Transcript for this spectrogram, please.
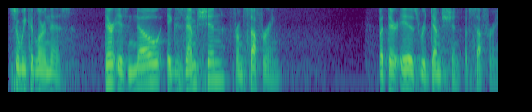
so we could learn this there is no exemption from suffering, but there is redemption of suffering.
